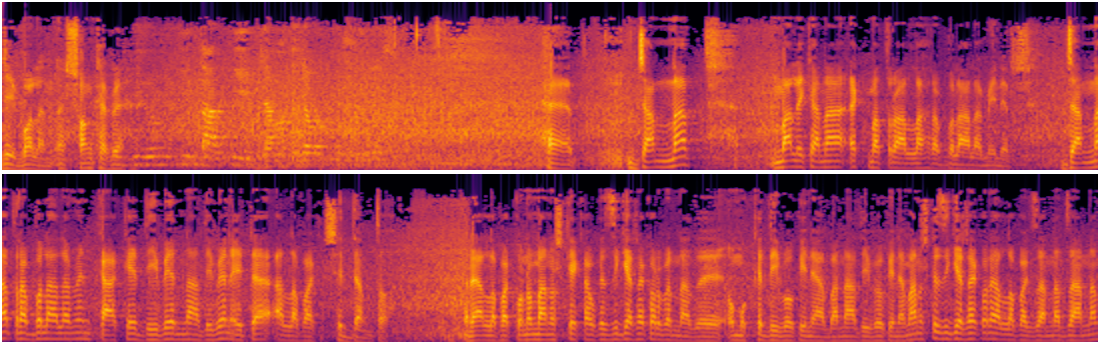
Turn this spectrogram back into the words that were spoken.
জি, বলেন, সংক্ষেপে। হ্যাঁ জান্নাত মালিকানা একমাত্র আল্লাহ রাবুল্লাহ আলমিনের। জান্নাত রাবুল্লাহ আলমিন কাকে দিবেন, না দিবেন, এটা আল্লাহ পাকের সিদ্ধান্ত। মানে আল্লাপাক কোনো মানুষকে, কাউকে জিজ্ঞাসা করবেন না যে অমুককে দিব কিনা বা না দিব কিনা। মানুষকে জিজ্ঞাসা করে আল্লাপাক জান্নাত জাহান্নাম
